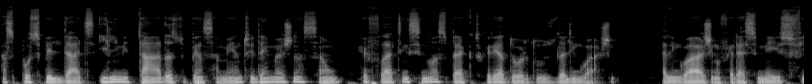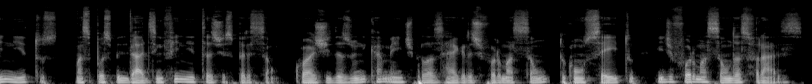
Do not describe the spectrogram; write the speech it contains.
As possibilidades ilimitadas do pensamento e da imaginação refletem-se no aspecto criador do uso da linguagem. A linguagem oferece meios finitos, mas possibilidades infinitas de expressão, coagidas unicamente pelas regras de formação do conceito e de formação das frases,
